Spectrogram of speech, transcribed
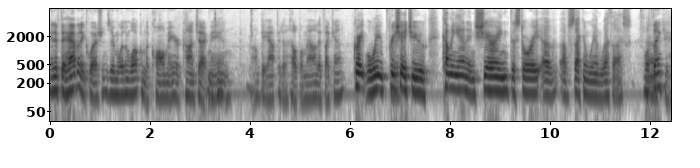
And if they have any questions, they're more than welcome to call me or contact me, and I'll be happy to help them out if I can. Great. Well, we appreciate you coming in and sharing the story of, of Second Wind with us. Well, So- thank you.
